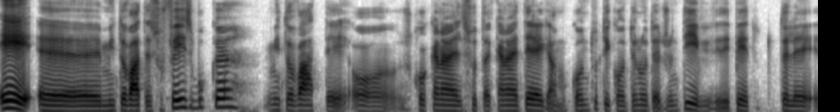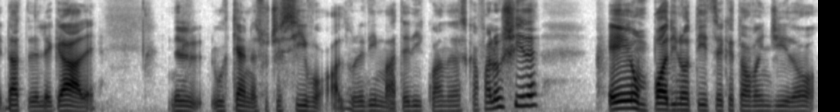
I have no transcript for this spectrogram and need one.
e eh, mi trovate su Facebook, mi trovate oh, sul, canale, sul canale Telegram con tutti i contenuti aggiuntivi, vi ripeto, tutte le date delle gare del weekend successivo al lunedì, martedì quando riesco a farlo uscire e un po' di notizie che trovo in giro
